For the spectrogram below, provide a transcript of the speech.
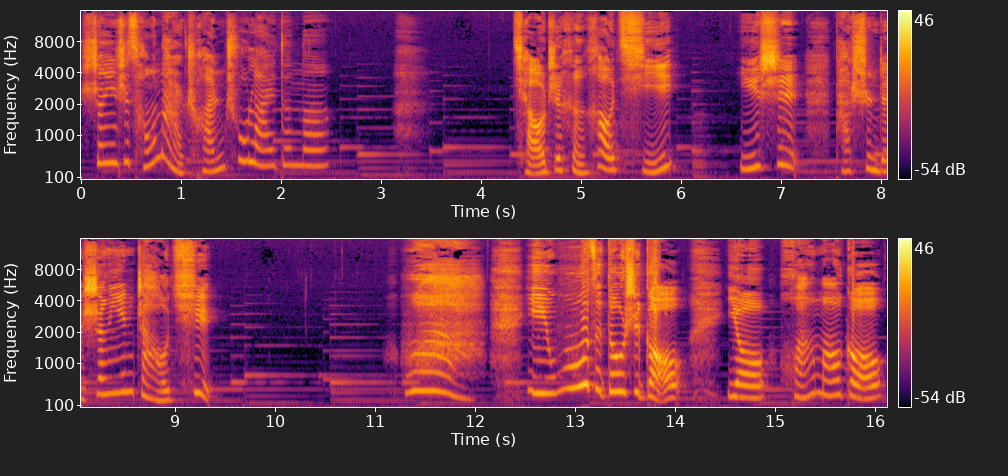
声音是从哪儿传出来的呢？乔治很好奇，于是他顺着声音找去。哇，一屋子都是狗，有黄毛狗、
